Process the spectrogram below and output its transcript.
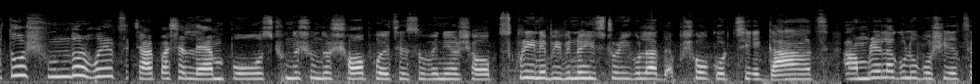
এত সুন্দর হয়েছে। চারপাশে ল্যাম্প পোস্ট সুন্দর সুন্দর শপ হয়েছে সুভেনিয়ার শপ স্ক্রিনে বিভিন্ন হিস্টোরি গুলা শো করছে, গাছ আমব্রেলা গুলো বসিয়েছে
